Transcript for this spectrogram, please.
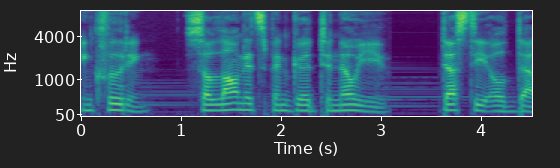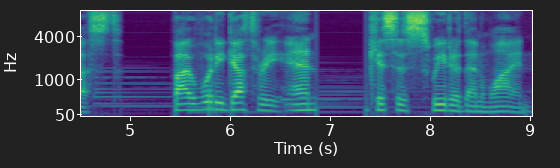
including So Long It's Been Good to Know You, Dusty Old Dust, by Woody Guthrie, and Kisses Sweeter Than Wine.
